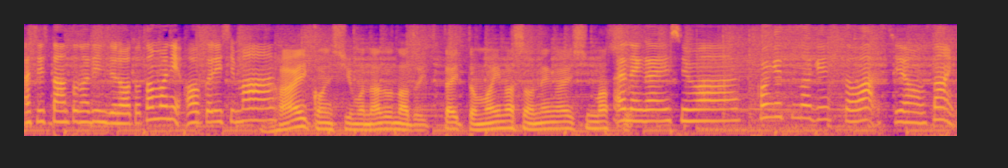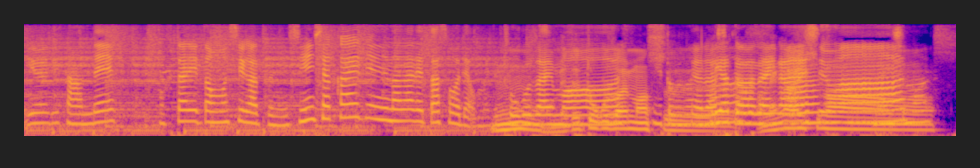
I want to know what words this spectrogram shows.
アシスタントの林次郎とともにお送りしますはい、今週もなどなど行きたいと思います。お願いします。お願いします今月のゲストはしおんさんゆうりさんですお二人とも4月に新社会人になられたそうでおめでとうございますうんおめでとうございます。よろしくお願いしおます願いします。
